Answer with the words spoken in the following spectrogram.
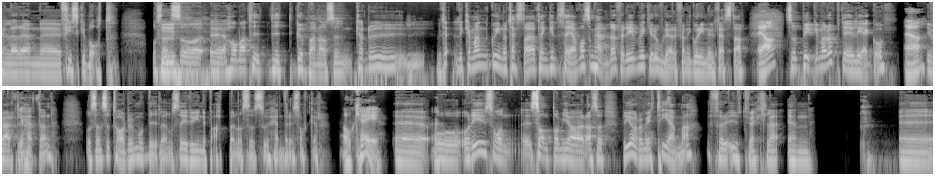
eller en eh, fiskebåt. Och sen Mm. så eh, har man dit, dit gubbarna och sen kan, du, det kan man gå in och testa. Jag tänker inte säga vad som händer för det är mycket roligare ifall ni går in och testar. Ja. Så bygger man upp det i lego Ja. i verkligheten och sen så tar du mobilen och så är du inne på appen och så, så händer det saker. Okej. Eh, och, och det är ju sån, sånt de gör. Alltså, då gör de ett tema för att utveckla en eh,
